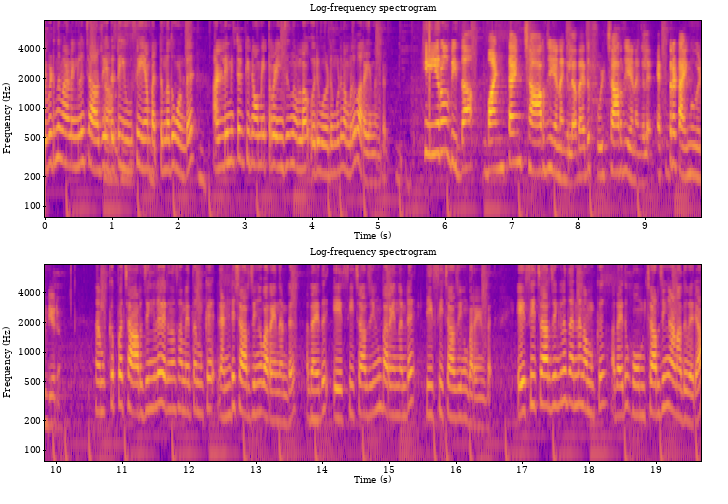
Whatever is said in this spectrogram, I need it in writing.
എവിടുന്ന് വേണമെങ്കിലും ചാർജ് ചെയ്തിട്ട് യൂസ് ചെയ്യാൻ പറ്റുന്നത് കൊണ്ട് അൺലിമിറ്റഡ് കിലോമീറ്റർ റേഞ്ച് എന്നുള്ള ഒരു വേർഡും കൂടി നമ്മൾ പറയുന്നുണ്ട്. ഹീറോ വിത വൺ ടൈം ചാർജ് ചെയ്യണമെങ്കിൽ അതായത് ഫുൾ ചാർജ് ചെയ്യണമെങ്കിൽ എത്ര ടൈം വേണ്ടി വരും? നമുക്കിപ്പോൾ ചാർജിങ്ങിൽ വരുന്ന സമയത്ത് നമുക്ക് രണ്ട് ചാർജിങ് പറയുന്നുണ്ട്. അതായത് എ സി ചാർജിങ്ങും പറയുന്നുണ്ട് ഡി സി ചാർജിങ്ങും പറയുന്നുണ്ട്. എ സി ചാർജിങ്ങിൽ തന്നെ നമുക്ക് അതായത് ഹോം ചാർജിങ് ആണ് അത് വരിക.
